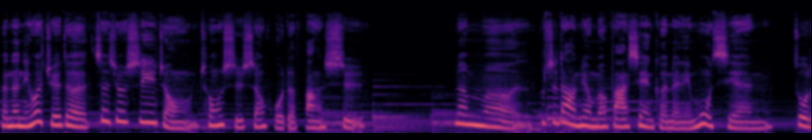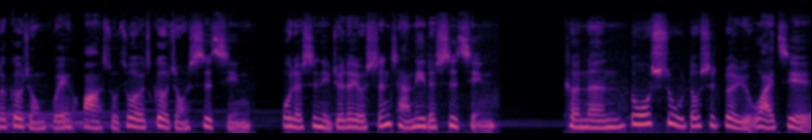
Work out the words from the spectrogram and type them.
可能你会觉得这就是一种充实生活的方式。那么，不知道你有没有发现，可能你目前做的各种规划，所做的各种事情，或者是你觉得有生产力的事情，可能多数都是对于外界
